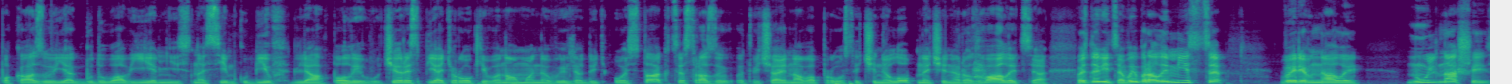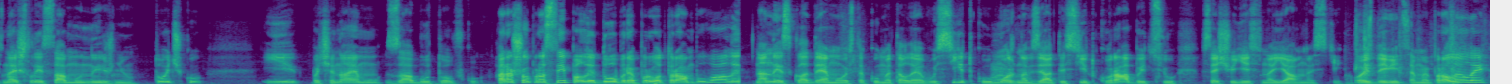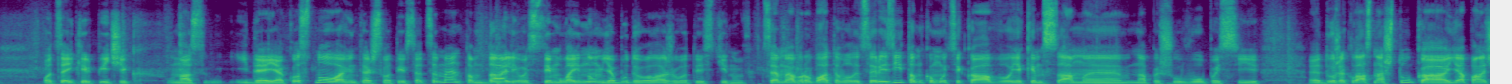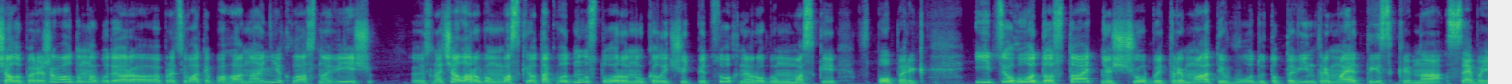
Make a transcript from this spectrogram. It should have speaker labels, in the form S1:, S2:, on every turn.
S1: Показую, як будував ємність на 7 кубів для поливу. Через 5 років вона у мене виглядить ось так. Це сразу відповідає на вопроси, чи не лопне, чи не розвалиться. Ось дивіться, вибрали місце, вирівняли нуль наш, знайшли саму нижню точку. І починаємо забутовку. Хорошо просипали, добре протрамбували. На низ кладемо ось таку металеву сітку. Можна взяти сітку рабицю, все, що є в наявності. Ось дивіться, ми пролили. Оцей кирпічик у нас іде як основа, він теж схватився цементом. Далі, ось цим лайном я буду вилажувати стіну. Це ми обрабатували церезітом, кому цікаво, яким саме напишу в описі. Е, Дуже класна штука. Я поначалу переживав, думав, буде е, працювати погано, а ні, класна віч. Е, Спочатку робимо маски отак в одну сторону, коли чуть підсохне, робимо маски впоперек. І цього достатньо, щоб тримати воду, тобто він тримає тиск на себе.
